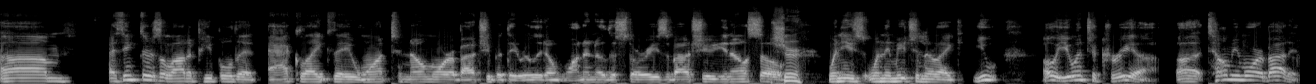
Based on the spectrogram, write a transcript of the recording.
Um, I think there's a lot of people that act like they want to know more about you, but they really don't want to know the stories about you. You know, so Sure. when you when they meet you, and they're like, "You, oh, you went to Korea. Uh, tell me more about it."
